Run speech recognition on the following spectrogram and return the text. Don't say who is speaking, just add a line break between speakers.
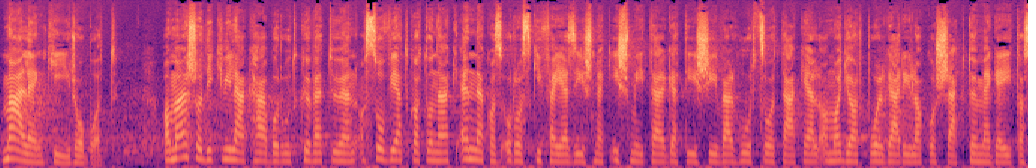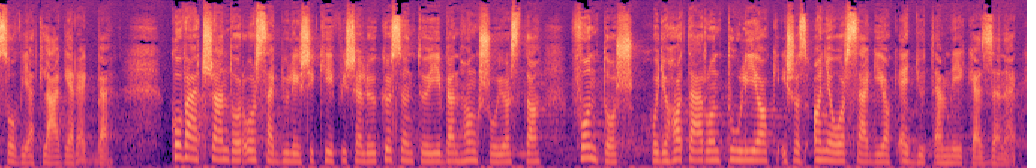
Málenki robot. A második világháborút követően a szovjet katonák ennek az orosz kifejezésnek ismételgetésével hurcolták el a magyar polgári lakosság tömegeit a szovjet lágerekbe. Kovács Sándor országgyűlési képviselő köszöntőjében hangsúlyozta, fontos, hogy a határon túliak és az anyaországiak együtt emlékezzenek.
